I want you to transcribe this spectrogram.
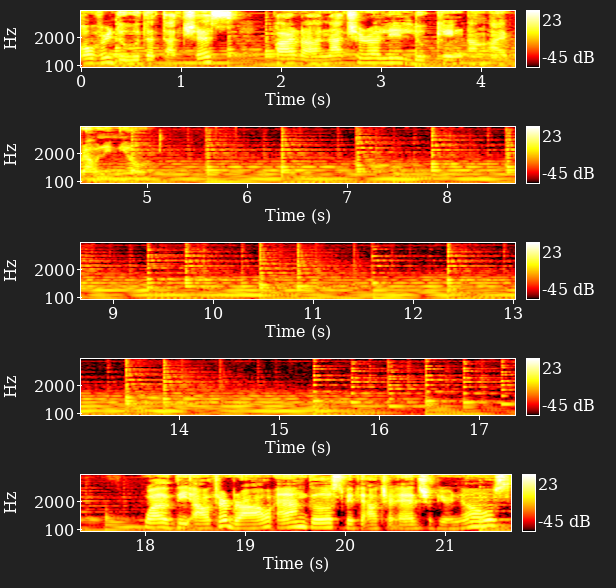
overdo the touches para naturally looking ang eyebrow ninyo. While the outer brow angles with the outer edge of your nose,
